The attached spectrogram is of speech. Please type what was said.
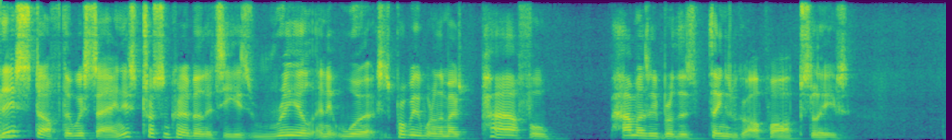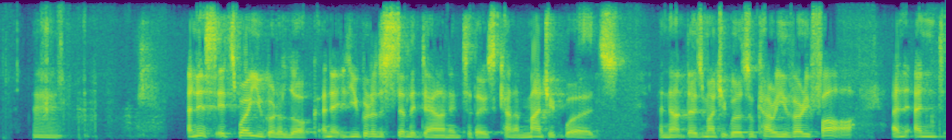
this stuff that we're saying, this trust and credibility is real and it works. It's probably one of the most powerful Hammersley Brothers things we've got up our sleeves. and it's it's where you've got to look, and it, you've got to distill it down into those kind of magic words, and that those magic words will carry you very far. And and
